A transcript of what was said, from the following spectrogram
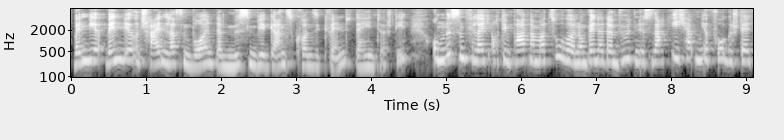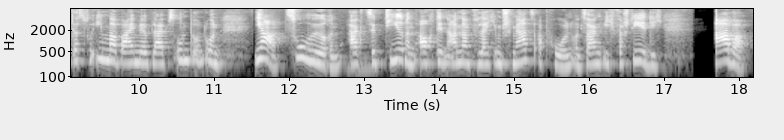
Wenn wir, wenn wir uns scheiden lassen wollen, dann müssen wir ganz konsequent dahinter stehen und müssen vielleicht auch dem Partner mal zuhören. Und wenn er dann wütend ist und sagt, ich habe mir vorgestellt, dass du immer bei mir bleibst und, und, und. Ja, zuhören, akzeptieren, auch den anderen vielleicht im Schmerz abholen und sagen, ich verstehe dich. Aber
